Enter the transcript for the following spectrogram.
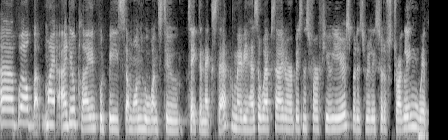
Uh, well, my ideal client would be someone who wants to take the next step, who maybe has a website or a business for a few years, but is really sort of struggling with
